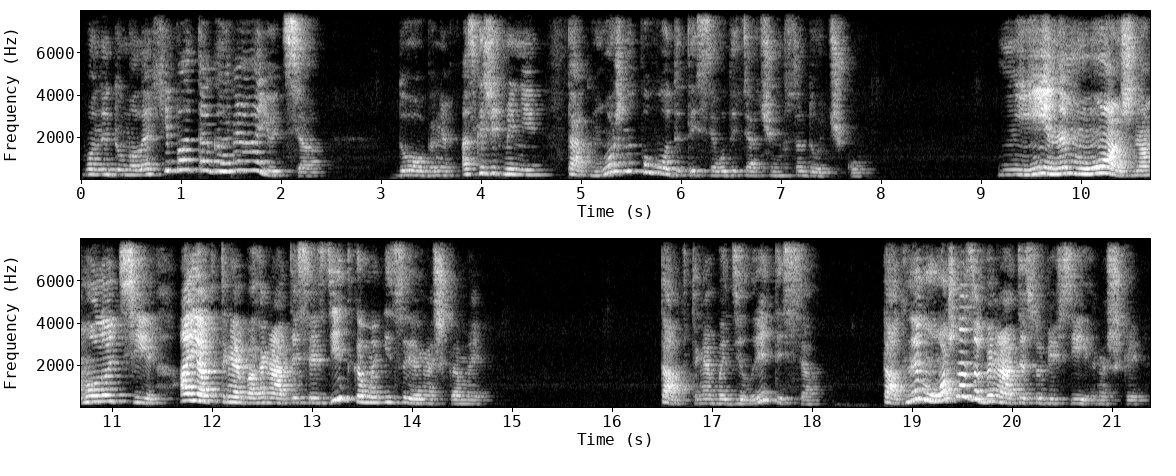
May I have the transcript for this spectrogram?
Вони думали, хіба так граються? Добре. А скажіть мені, так можна поводитися у дитячому садочку? Ні, не можна, молодці. А як треба гратися з дітками і з іграшками? Так, треба ділитися. Так, не можна забирати собі всі іграшки.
